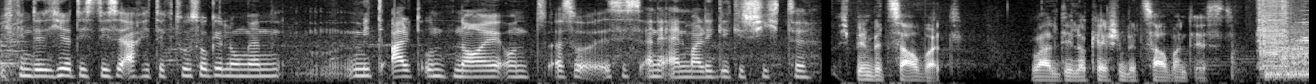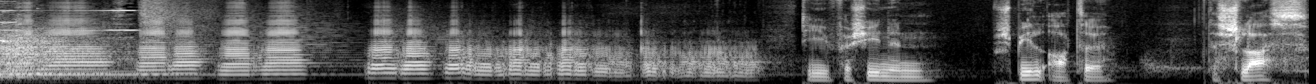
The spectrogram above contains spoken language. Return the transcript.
Ich finde, hier ist diese Architektur so gelungen, mit alt und neu. Und also es ist eine einmalige Geschichte. Ich bin bezaubert, weil die Location bezaubernd ist. Die verschiedenen Spielorte, das Schloss,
